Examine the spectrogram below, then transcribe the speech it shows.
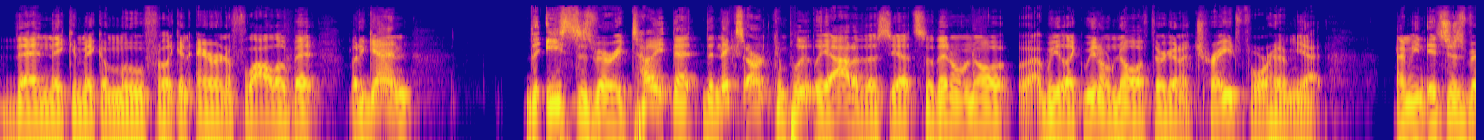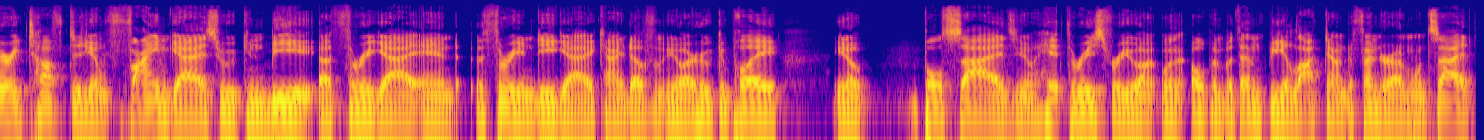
then they can make a move for like an Arron Afflalo bit. But again, the East is very tight. That the Knicks aren't completely out of this yet, so they don't know. We like we don't know if they're going to trade for him yet. I mean, it's just very tough to you know find guys who can be a three guy and a three and D guy kind of you know, or who can play you know both sides, you know, hit threes for you when open, but then be a lockdown defender on one side.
